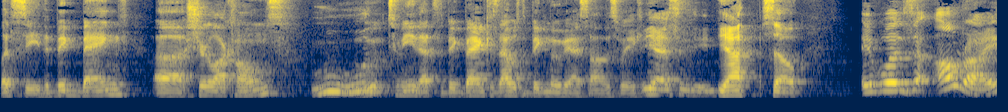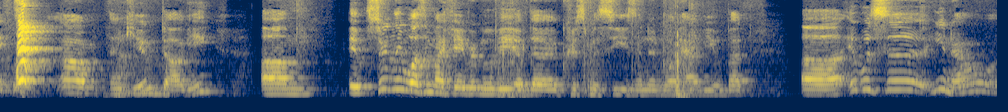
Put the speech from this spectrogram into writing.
let's see, The Big Bang, uh, Sherlock Holmes. Ooh. Ooh, to me, that's The Big Bang because that was the big movie I saw this week. Yes, indeed. Yeah. So It was all right. um, thank you, doggy. Um, it certainly wasn't my favorite movie of the Christmas season and what have you, but uh, it was, uh, you know,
